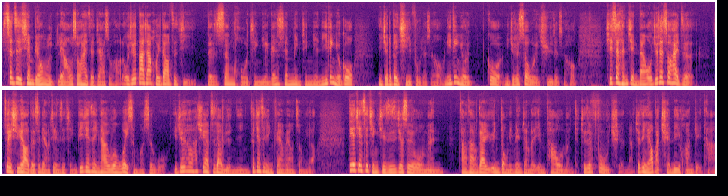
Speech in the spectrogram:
甚至先不用聊受害者家属好了。我觉得大家回到自己的生活经验跟生命经验，你一定有过你觉得被欺负的时候，你一定有过你觉得受委屈的时候。其实很简单，我觉得受害者。最需要的是两件事情。第一件事情，他会问为什么是我，也就是说，他需要知道原因。这件事情非常非常重要。第二件事情，其实就是我们常常在运动里面讲的 empowerment，就是赋权呐，就是你要把权力还给他。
